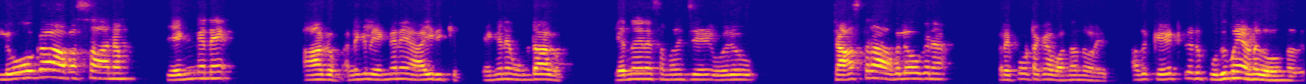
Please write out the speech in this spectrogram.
ലോക അവസാനം എങ്ങനെ ആകും? അല്ലെങ്കിൽ എങ്ങനെ ആയിരിക്കും? എങ്ങനെ ഉണ്ടാകും? എന്നതിനെ സംബന്ധിച്ച് ഒരു ശാസ്ത്ര അവലോകന റിപ്പോർട്ടൊക്കെ വന്നെന്ന് പറയുന്നു അത് കേട്ടിട്ട് ഒരു പുതുമയാണ് തോന്നുന്നത്.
